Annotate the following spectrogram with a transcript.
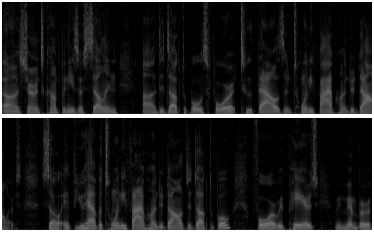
uh, insurance companies are selling uh, deductibles for $2,000, $2,500. So if you have a $2,500 deductible for repairs, remember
